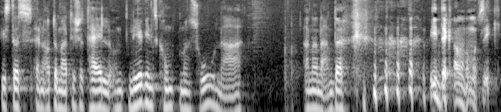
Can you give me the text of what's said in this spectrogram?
ist das ein automatischer Teil und nirgends kommt man so nah aneinander wie in der Kammermusik.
